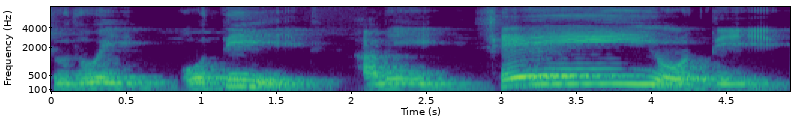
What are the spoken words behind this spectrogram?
শুধুই অতীত। আমি সেই অতীত।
